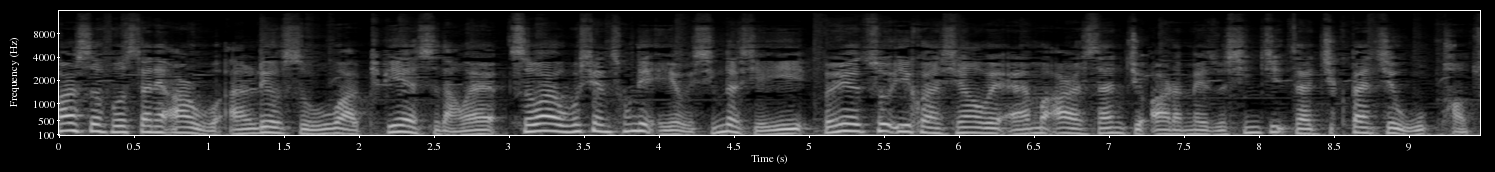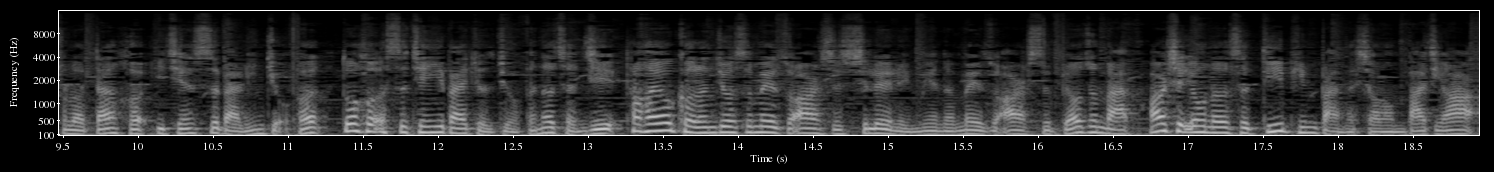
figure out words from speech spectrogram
二十伏三点二五安六十五瓦 PPS 档位。此外，无线充电也有新的协议。本月初，一款型号为 M 二三九二的魅族新机在 Geekbench 五跑出了单核一千四百零九分，多核四千一百九十九分的成绩。它很有可能就是魅族二十系列里面的魅族二十标准版，而且用的是低频版的骁龙八 Gen 二，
